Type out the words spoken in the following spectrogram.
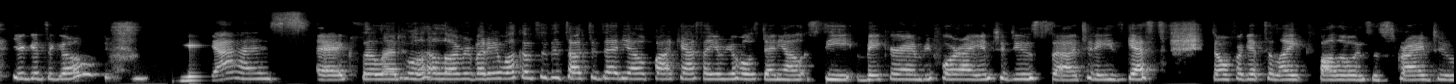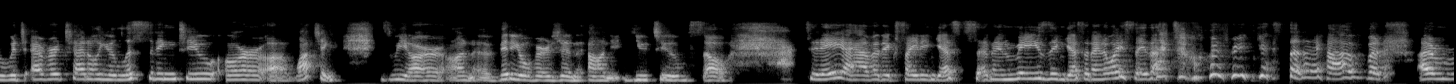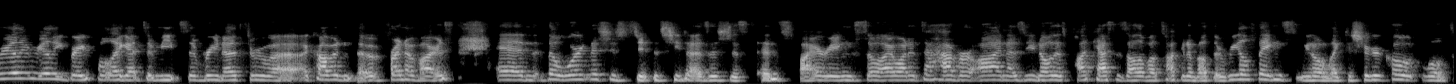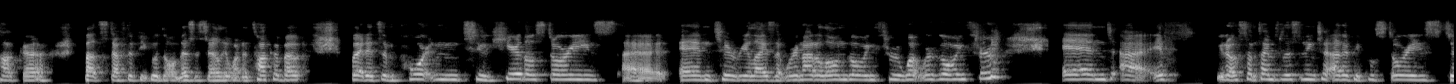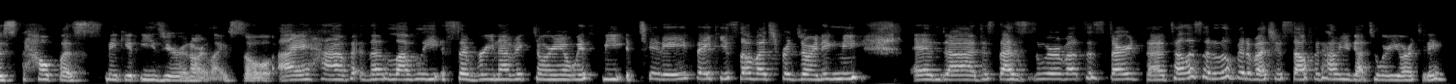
You're good to go? Yes. Excellent. Well, hello, everybody. Welcome to the Talk to Danielle podcast. I am your host, Danielle C. Baker. And before I introduce uh, today's guest, don't forget to like, follow, and subscribe to whichever channel you're listening to or uh, watching, because we are on a video version on YouTube. So today I have an exciting guest, an amazing guest. And I know I say that to every guest that I have, but I'm really, really grateful I got to meet Sabrina through a, a common a friend of ours, and the work that she she does is just inspiring. So I wanted to have her on. As you know, this podcast is all about talking about the real things. We don't like to sugarcoat. We'll talk uh, about stuff that people don't necessarily want to talk about, but it's important to hear those stories uh, and to realize that we're not alone going through what we're going through. And uh, if you know, sometimes listening to other people's stories just help us make it easier in our lives. So I have the lovely Sabrina Victoria with me today. Thank you so much for joining me. And uh, just as we're about to start, uh, tell us a little bit about yourself and how you got to where you are today.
